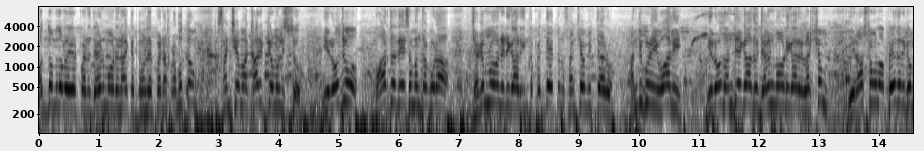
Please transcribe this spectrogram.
పంతొమ్మిదిలో ఏర్పడిన జగన్మోహన్ నాయకత్వంలో ఏర్పడిన ప్రభుత్వం సంక్షేమ కార్యక్రమాలు ఇస్తూ ఈరోజు భారతదేశం అంతా కూడా జగన్మోహన్ రెడ్డి గారు ఇంత పెద్ద ఎత్తున సంక్షేమం ఇచ్చారు. అందుకు కూడా ఇవ్వాలి ఈరోజు అంతేకాదు జగన్మోహన్ రెడ్డి గారి లక్ష్యం ఈ రాష్ట్రంలో పేదరికం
